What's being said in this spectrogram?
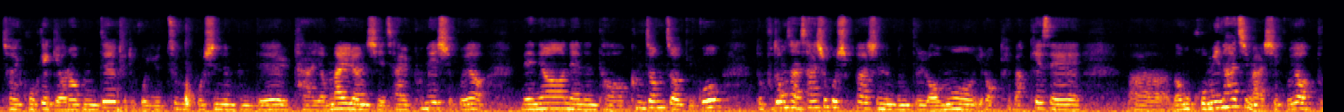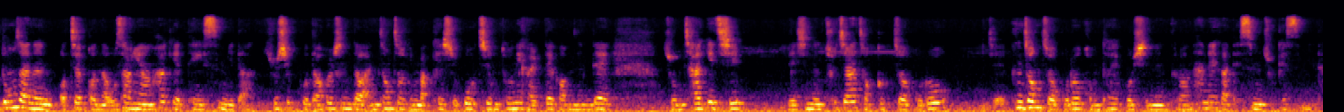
저희 고객 여러분들 그리고 유튜브 보시는 분들 다 연말연시 잘 보내시고요. 내년에는 더 긍정적이고 또 부동산 사시고 싶어 하시는 분들 너무 이렇게 마켓에 아, 너무 고민하지 마시고요. 부동산은 어쨌거나 우상향하게 돼 있습니다. 주식보다 훨씬 더 안정적인 마켓이고 지금 돈이 갈 데가 없는데 좀 자기 집 내지는 투자 적극적으로 이제 긍정적으로 검토해 보시는 그런 한 해가 됐으면 좋겠습니다.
